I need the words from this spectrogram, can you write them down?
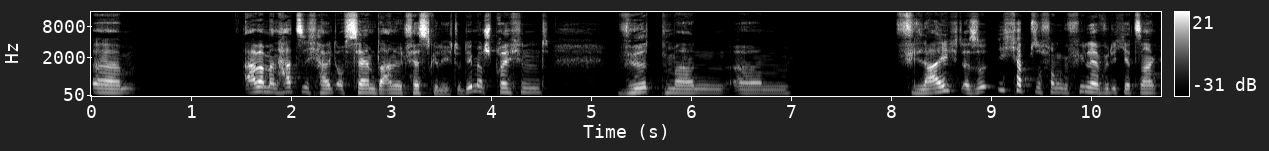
Ähm, aber man hat sich halt auf Sam Darnold festgelegt und dementsprechend wird man ähm, vielleicht, also ich habe so vom Gefühl her, würde ich jetzt sagen,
